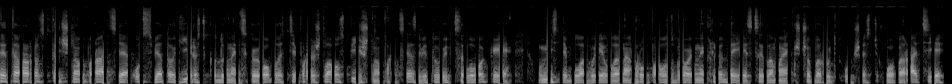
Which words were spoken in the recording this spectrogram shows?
Антитерористична операція у Святогірську Донецької області пройшла успішно. Про це звітують силовики. У місті була виявлена група озброєних людей. Силами, що беруть участь у операції,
